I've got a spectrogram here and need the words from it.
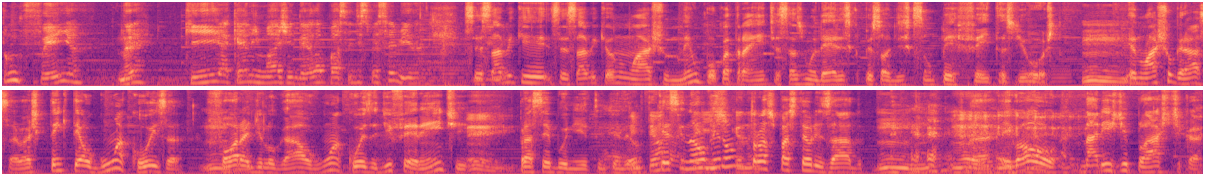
tão feia, né? Que aquela imagem dela passa despercebida. Você sabe que você sabe que eu não acho nem um pouco atraente essas mulheres que o pessoal diz que são perfeitas de rosto. Hum. Eu não acho graça. Eu acho que tem que ter alguma coisa Hum. fora de lugar, alguma coisa diferente É. pra ser bonito, entendeu? uma Porque senão vira um né? troço pasteurizado. Hum. É, igual nariz de plástica.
